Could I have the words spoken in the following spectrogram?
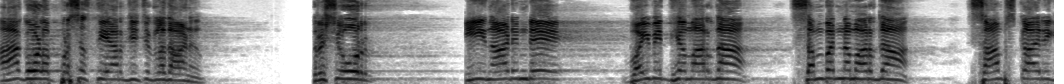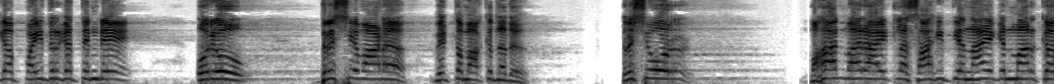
ആഗോള പ്രശസ്തി ആർജിച്ചിട്ടുള്ളതാണ്. തൃശൂർ ഈ നാടിന്റെ വൈവിധ്യമാർന്ന സമ്പന്നമാർന്ന സാംസ്കാരിക പൈതൃകത്തിന്റെ ഒരു ദൃശ്യമാണ് വ്യക്തമാക്കുന്നത്. തൃശൂർ മഹാന്മാരായിട്ടുള്ള സാഹിത്യ നായകന്മാർക്ക്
